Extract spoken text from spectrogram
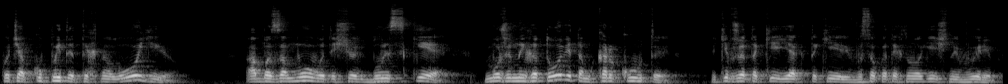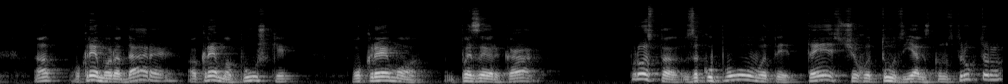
хоча б купити технологію або замовити щось близьке, може не готові там каркути, які вже такі, як такий високотехнологічний виріб, а окремо радари, окремо пушки, окремо ПЗРК. Просто закуповувати те, з чого тут, як з конструктором,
